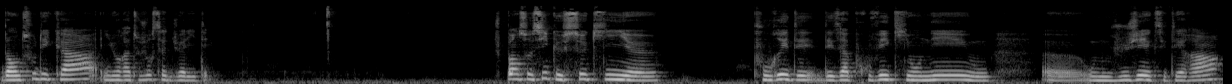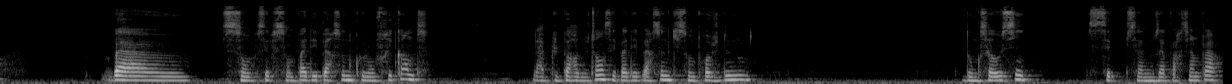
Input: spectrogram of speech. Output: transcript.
Dans tous les cas, il y aura toujours cette dualité. Je pense aussi que ceux qui euh, pourraient désapprouver qui on est ou, euh, ou nous juger, etc., bah, ce ne sont, pas des personnes que l'on fréquente. La plupart du temps, ce pas des personnes qui sont proches de nous. Donc ça aussi, ça ne nous appartient pas.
